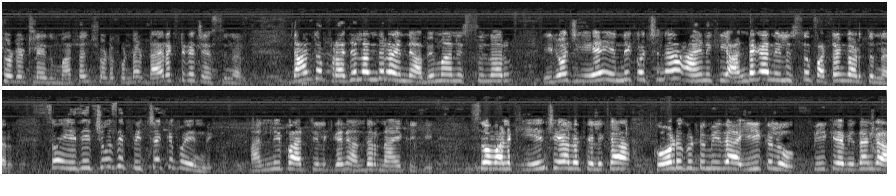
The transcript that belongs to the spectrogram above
చూడట్లేదు మతం చూడకుండా డైరెక్ట్గా చేస్తున్నారు. దాంతో ప్రజలందరూ ఆయన్ని అభిమానిస్తున్నారు. ఈరోజు ఏ ఎన్నికొచ్చినా ఆయనకి అండగా నిలుస్తూ పట్టం కడుతున్నారు. సో ఇది చూసి పిచ్చెక్కిపోయింది. అన్ని పార్టీలకు కానీ అందరు నాయకులకి. సో వాళ్ళకి ఏం చేయాలో తెలియక కోడిగుడ్డు మీద ఈకలు పీకే విధంగా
